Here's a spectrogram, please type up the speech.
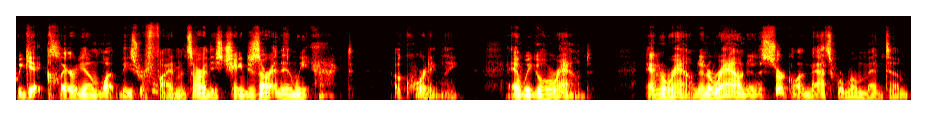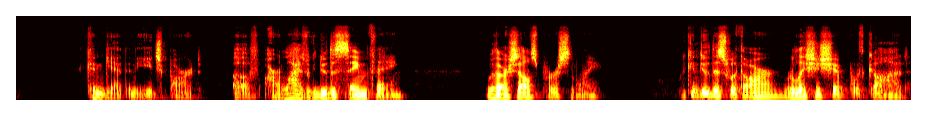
We get clarity on what these refinements are, these changes are, and then we act accordingly. And we go around and around and around in a circle. And that's where momentum can get in each part of our lives. We can do the same thing with ourselves personally. We can do this with our relationship with God,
